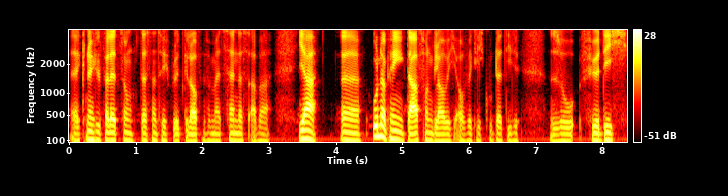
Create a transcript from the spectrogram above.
äh, Knöchelverletzung. Das ist natürlich blöd gelaufen für Miles Sanders, aber ja, äh, unabhängig davon glaube ich auch wirklich guter Deal so für dich.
